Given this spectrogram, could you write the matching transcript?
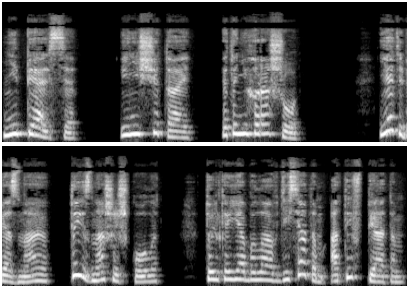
«Не пялься и не считай, это нехорошо. Я тебя знаю, ты из нашей школы. Только я была в десятом, а ты в пятом.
